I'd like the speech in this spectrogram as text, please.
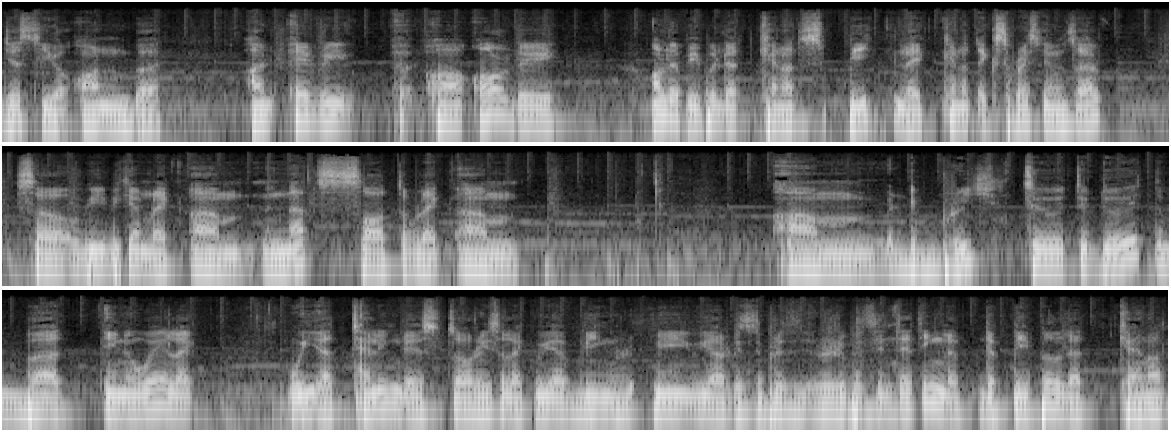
just your own but on every uh, all the all the people that cannot speak like cannot express themselves. So we became like um not sort of like um um the bridge to to do it. But in a way like we are telling their stories like we are being we, we are representing the, the people that cannot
